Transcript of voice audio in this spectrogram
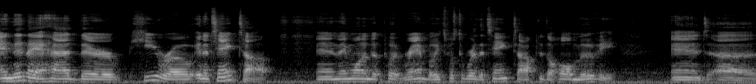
And then they had their hero in a tank top, and they wanted to put Rambo. He's supposed to wear the tank top through the whole movie, and uh,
